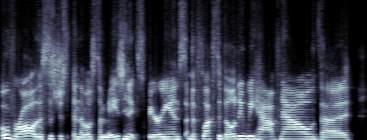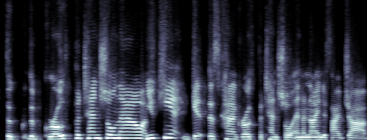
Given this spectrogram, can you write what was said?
overall this has just been the most amazing experience the flexibility we have now the, the the growth potential now you can't get this kind of growth potential in a 9 to 5 job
